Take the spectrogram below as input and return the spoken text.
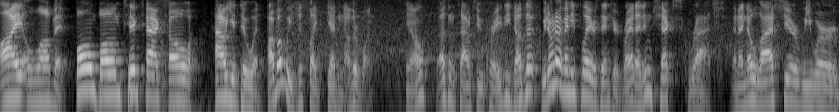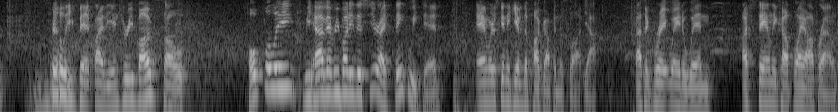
I love it. Boom, boom, tic-tac-toe. How you doing? How about we just, like, get another one? You know, doesn't sound too crazy, does it? We don't have any players injured, right? I didn't check scratched. And I know last year we were really bit by the injury bug, so hopefully we have everybody this year. I think we did. And we're just going to give the puck up in the slot. Yeah. That's a great way to win a Stanley Cup playoff round.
